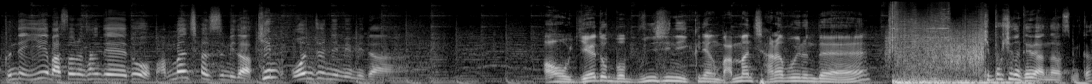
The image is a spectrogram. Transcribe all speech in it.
근데 이에 맞서는 상대도 만만치 않습니다 김원주님입니다 어우 얘도 뭐 문신이 그냥 만만치 않아 보이는데. 킥복싱은 대회 안 나왔습니까?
